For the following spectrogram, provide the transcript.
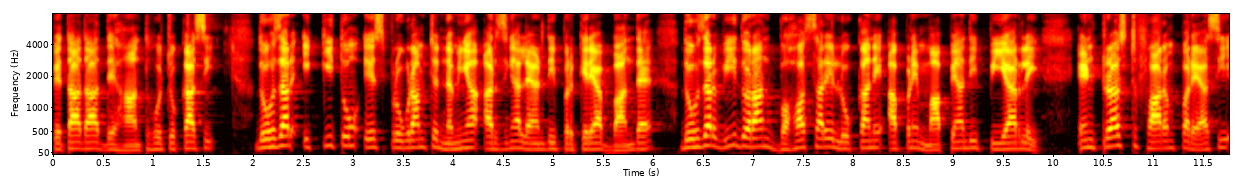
ਪਿਤਾ ਦਾ ਦੇਹਾਂਤ ਹੋ ਚੁੱਕਾ ਸੀ। 2021 ਤੋਂ ਇਸ ਪ੍ਰੋਗਰਾਮ 'ਚ ਨਵੀਆਂ ਅਰਜ਼ੀਆਂ ਲੈਣ ਦੀ ਪ੍ਰਕਿਰਿਆ ਬੰਦ ਹੈ। 2020 ਦੌਰਾਨ ਬਹੁਤ ਸਾਰੇ ਲੋਕਾਂ ਨੇ ਆਪਣੇ ਮਾਪਿਆਂ ਦੀ ਪੀਆਰ ਲਈ ਇੰਟਰਸਟ ਫਾਰਮ ਭਰਿਆ ਸੀ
